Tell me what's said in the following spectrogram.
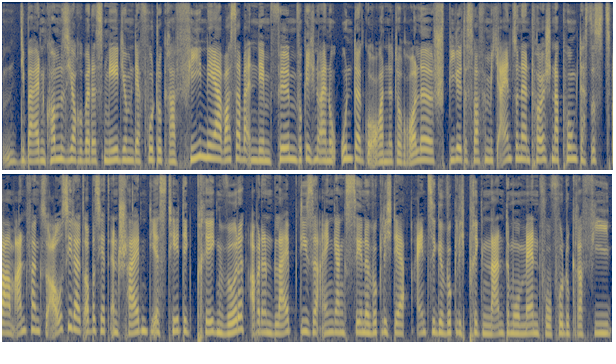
Die beiden kommen sich auch über das Medium der Fotografie näher, was aber in dem Film wirklich nur eine untergeordnete Rolle spielt. Das war für mich ein so ein enttäuschender Punkt, dass es zwar am Anfang so aussieht, als ob es jetzt entscheidend die Ästhetik prägen würde, aber dann bleibt diese Eingangsszene wirklich der einzige wirklich prägnante Moment, wo Fotografie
